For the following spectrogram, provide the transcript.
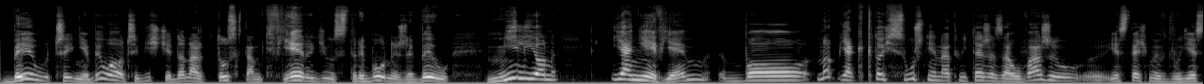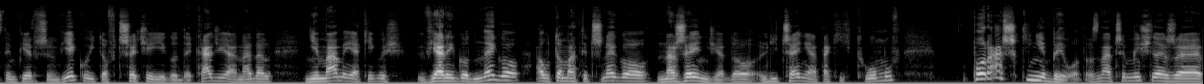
był, czy nie było. Oczywiście Donald Tusk tam twierdził z trybuny, że był milion. Ja nie wiem, bo no, jak ktoś słusznie na Twitterze zauważył, jesteśmy w XXI wieku i to w trzeciej jego dekadzie, a nadal nie mamy jakiegoś wiarygodnego, automatycznego narzędzia do liczenia takich tłumów porażki nie było. To znaczy, myślę, że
